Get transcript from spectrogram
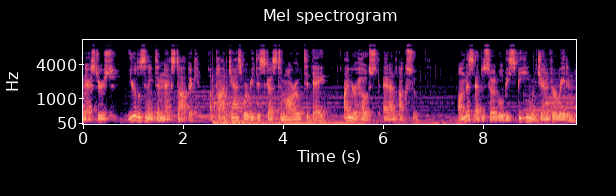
Nexters. You're listening to Next Topic, a podcast where we discuss tomorrow today. I'm your host, Eran Aksu. On this episode, we'll be speaking with Jennifer Radin,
